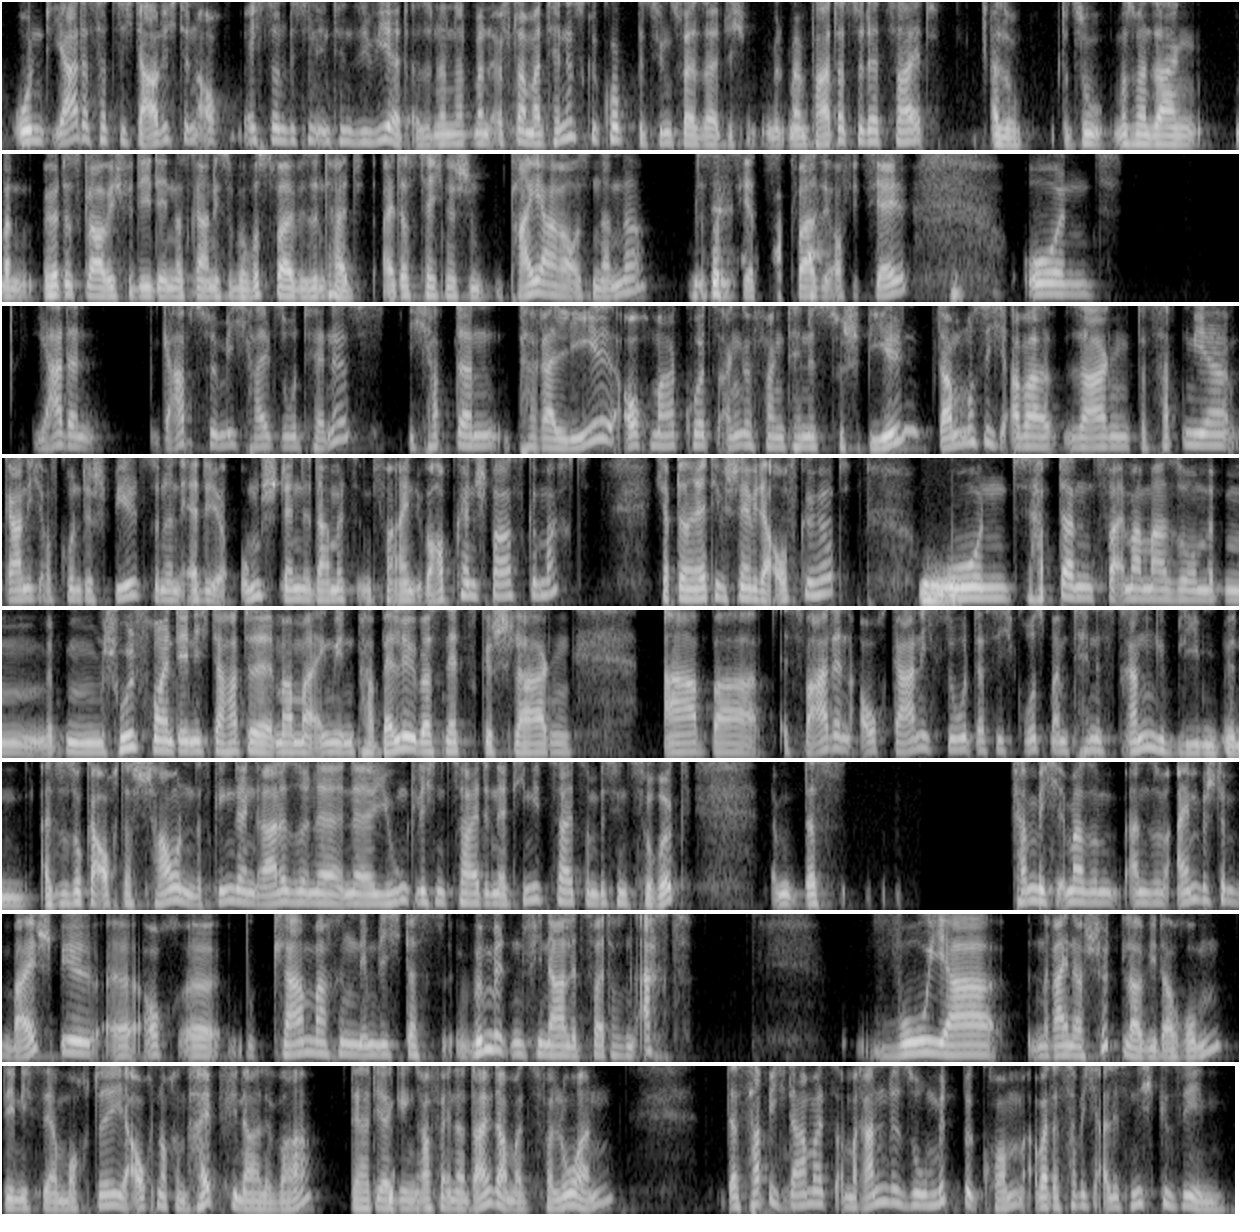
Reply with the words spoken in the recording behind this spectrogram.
Und ja, das hat sich dadurch dann auch echt so ein bisschen intensiviert. Also dann hat man öfter mal Tennis geguckt, beziehungsweise hatte ich mit meinem Vater zu der Zeit. Also dazu muss man sagen, man hört es, glaube ich, für die, denen das gar nicht so bewusst war. Wir sind halt alterstechnisch ein paar Jahre auseinander. Das ist jetzt quasi offiziell. Und ja, dann gab es für mich halt so Tennis. Ich habe dann parallel auch mal kurz angefangen, Tennis zu spielen. Da muss ich aber sagen, das hat mir gar nicht aufgrund des Spiels, sondern eher die Umstände damals im Verein überhaupt keinen Spaß gemacht. Ich habe dann relativ schnell wieder aufgehört mhm. und habe dann zwar immer mal so mit einem Schulfreund, den ich da hatte, immer mal irgendwie ein paar Bälle übers Netz geschlagen. Aber es war dann auch gar nicht so, dass ich groß beim Tennis dran geblieben bin. Also sogar auch das Schauen. Das ging dann gerade so in der, in der jugendlichen Zeit, in der Teenie-Zeit so ein bisschen zurück. Ähm, das kann mich immer so an so einem bestimmten Beispiel äh, auch äh, klar machen, nämlich das Wimbledon-Finale 2008, wo ja ein Rainer Schüttler wiederum, den ich sehr mochte, ja auch noch im Halbfinale war. Der hat ja gegen Rafael Nadal damals verloren das habe ich damals am Rande so mitbekommen, aber das habe ich alles nicht gesehen.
